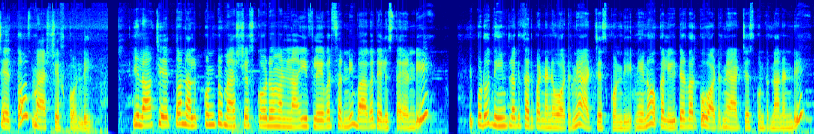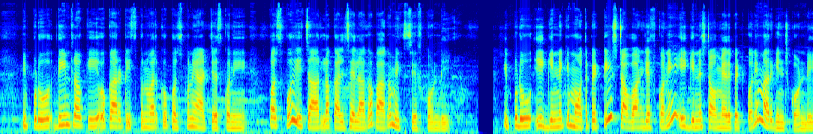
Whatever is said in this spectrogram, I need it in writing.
చేత్తో స్మాష్ చేసుకోండి. ఇలా చేత్తో నలుపుకుంటూ మ్యాష్ చేసుకోవడం వలన ఈ ఫ్లేవర్స్ అన్నీ బాగా తెలుస్తాయండి. ఇప్పుడు దీంట్లోకి సరిపడిన వాటర్ని యాడ్ చేసుకోండి. నేను ఒక లీటర్ వరకు వాటర్ని యాడ్ చేసుకుంటున్నానండి. ఇప్పుడు దీంట్లోకి ఒక అర టీ స్పూన్ వరకు పసుపుని యాడ్ చేసుకొని పసుపు ఈ చారులో కలిసేలాగా బాగా మిక్స్ చేసుకోండి. ఇప్పుడు ఈ గిన్నెకి మూత పెట్టి స్టవ్ ఆన్ చేసుకొని ఈ గిన్నె స్టవ్ మీద పెట్టుకొని మరిగించుకోండి.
